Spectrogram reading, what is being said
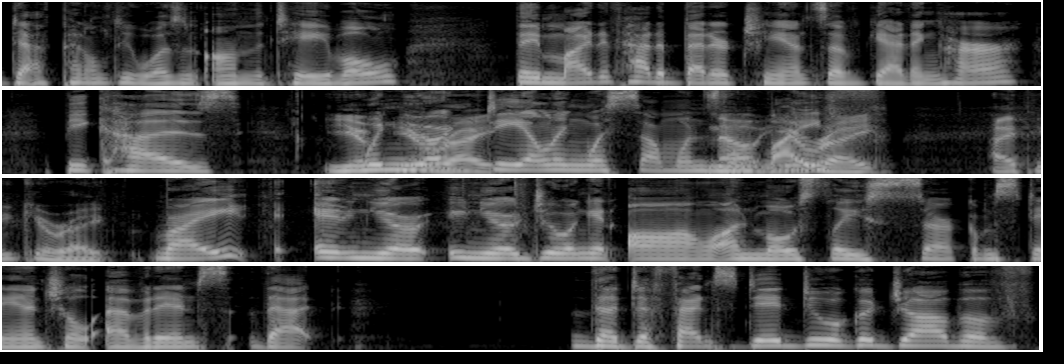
death penalty wasn't on the table, they might have had a better chance of getting her because You're- when you're you're right. dealing with someone's No, life, you're right. I think you're right. right? And you're and you're doing it all on mostly circumstantial evidence that the defense did do a good job of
